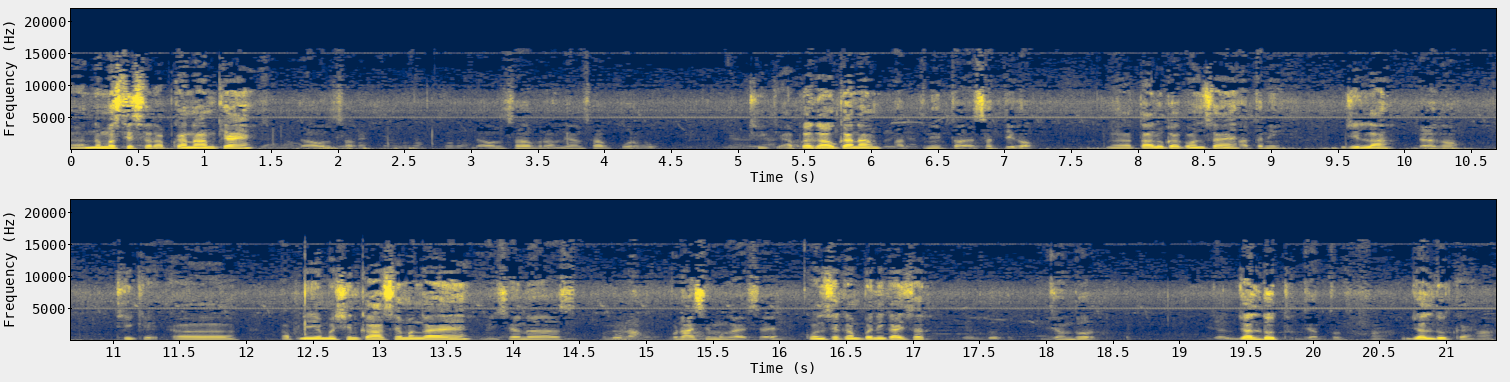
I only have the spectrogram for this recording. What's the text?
नमस्ते सर आपका नाम क्या है? दावल साहब। दावल साहब रमज़ान साहब कोरबो। ठीक है आपका गाँव का नाम? अतनी सत्य सत्तीगाव। तालुका कौन सा है? अतनी। जिला? बेळगाव ठीक है अपनी ये मशीन कहाँ से मंगाया है? मिशन से मंगाया सर कौन से कंपनी का है सर? जंदूर। जलदूत जंतूर हाँ। जलदूत का है। हाँ।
